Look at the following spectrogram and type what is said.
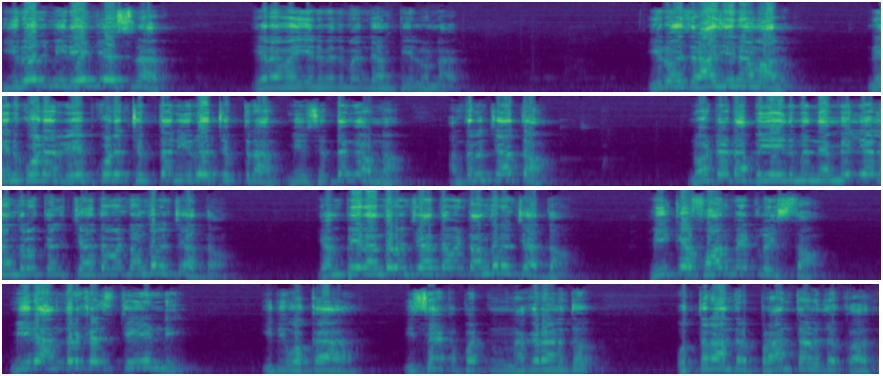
ఈరోజు మీరేం చేస్తున్నారు? ఇరవై ఎనిమిది మంది ఎంపీలు ఉన్నారు. ఈరోజు రాజీనామాలు. నేను కూడా రేపు కూడా చెప్తాను ఈరోజు చెప్తున్నాను. మేము సిద్ధంగా ఉన్నాం. అందరం చేద్దాం. నూట ఐదు మంది ఎమ్మెల్యేలు అందరం కలిసి చేద్దామంటే అందరం చేద్దాం. ఎంపీలు అందరం చేద్దామంటే అందరం చేద్దాం. మీకే ఫార్మేట్లో ఇస్తాం. మీరే అందరు కలిసి చేయండి. ఇది ఒక విశాఖపట్నం నగరానిదో ఉత్తరాంధ్ర ప్రాంతానిదో కాదు.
